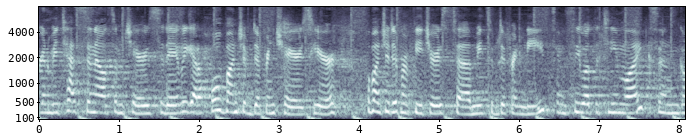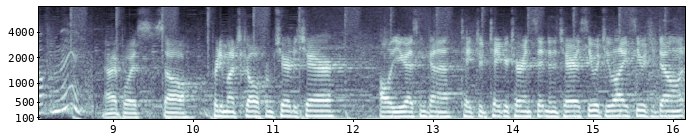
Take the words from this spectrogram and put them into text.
we're gonna be testing out some chairs today. We got a whole bunch of different chairs here, a whole bunch of different features to meet some different needs and see what the team likes and go from there. All right, boys. So pretty much go from chair to chair. All of you guys can kind of take your take your turn sitting in the chair, see what you like, see what you don't.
